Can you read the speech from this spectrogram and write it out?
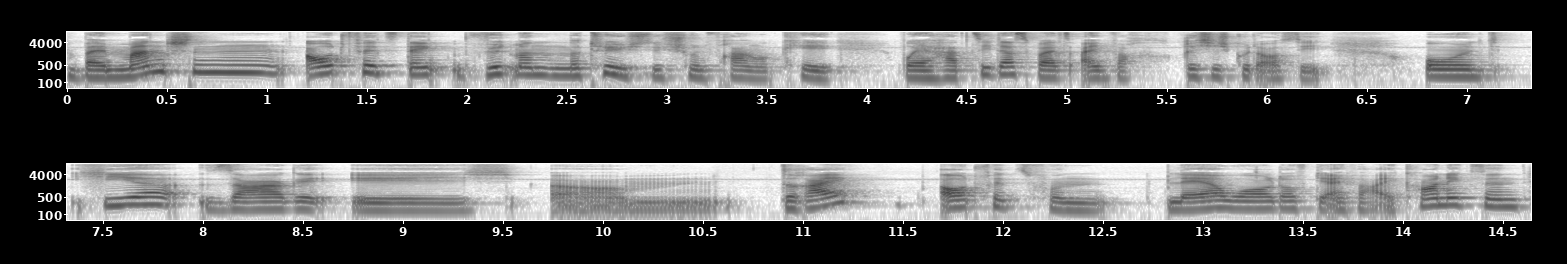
bei manchen Outfits denkt, wird man natürlich sich schon fragen, okay, woher hat sie das, weil es einfach richtig gut aussieht. Und hier sage ich ähm, drei Outfits von Blair Waldorf, die einfach iconic sind,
